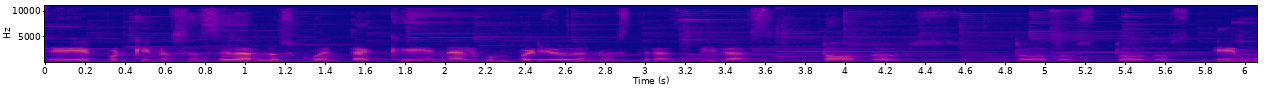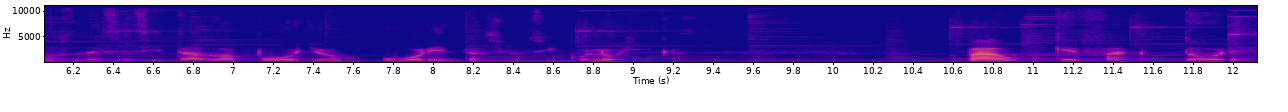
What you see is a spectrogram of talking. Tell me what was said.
eh, porque nos hace darnos cuenta que en algún periodo de nuestras vidas todos todos, todos hemos necesitado apoyo u orientación psicológica. Pau, ¿qué factores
